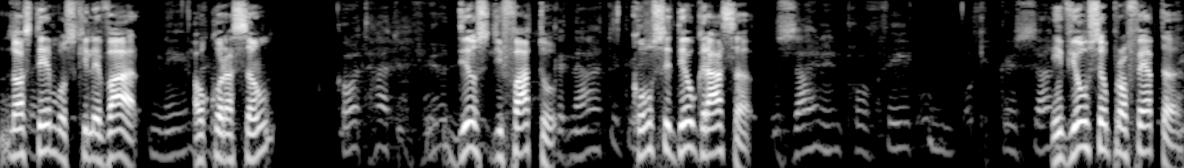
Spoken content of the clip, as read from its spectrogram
nós temos que levar ao coração. Deus, de fato, concedeu graça, enviou seu profeta,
